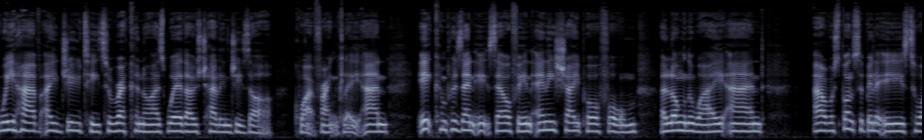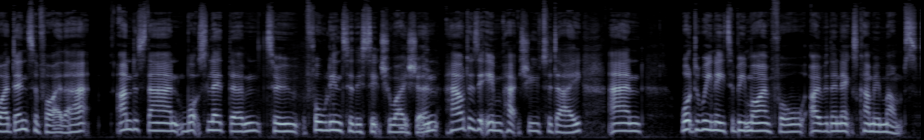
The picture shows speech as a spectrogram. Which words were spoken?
we have a duty to recognise where those challenges are. Quite frankly, and it can present itself in any shape or form along the way, and our responsibility is to identify that understand what's led them to fall into this situation. How does it impact you today? And what do we need to be mindful over the next coming months?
